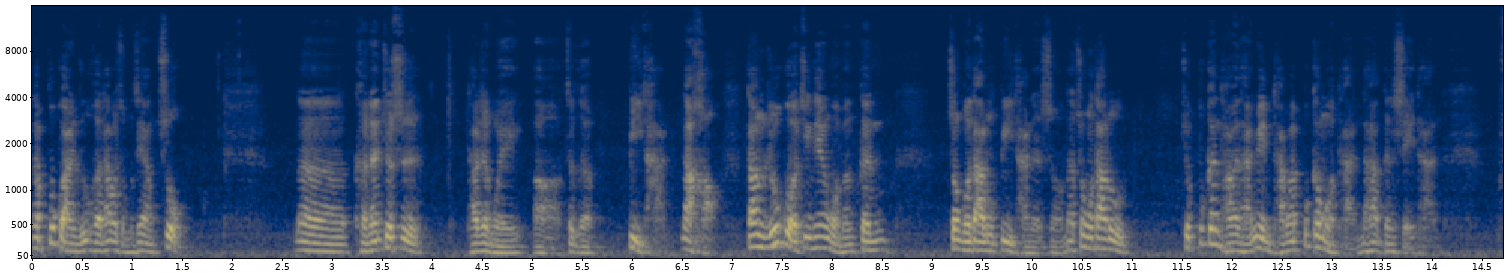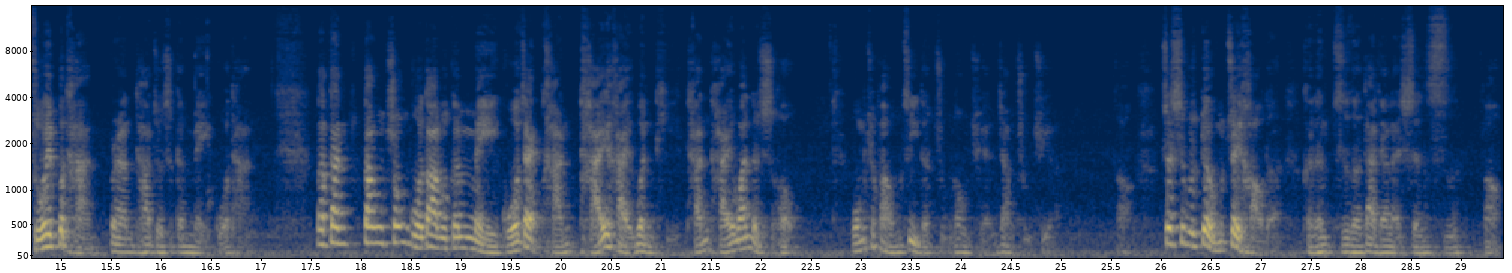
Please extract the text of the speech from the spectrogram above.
那不管如何，他为什么这样做？那可能就是他认为啊，这个必谈。那好，当如果今天我们跟中国大陆必谈的时候，那中国大陆就不跟台湾谈，因为台湾不跟我谈，那他跟谁谈？除非不谈，不然他就是跟美国谈。那当当中国大陆跟美国在谈台海问题、谈台湾的时候，我们就把我们自己的主动权让出去了，啊，这是不是对我们最好的？可能值得大家来深思啊！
